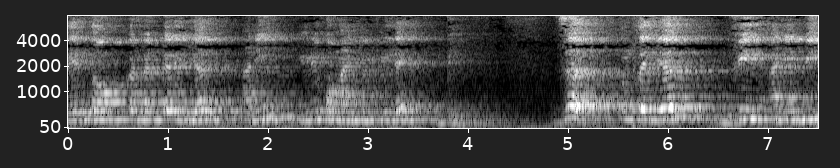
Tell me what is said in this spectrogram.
length of conductor L आणि युनिफॉर्म मॅग्नेटिक फ़ील्ड आहे बी जर एल व्ही आणि बी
